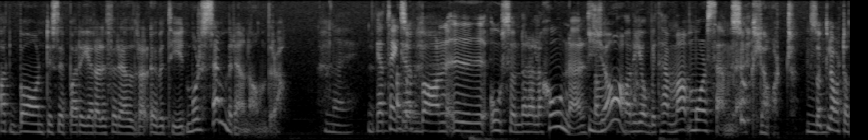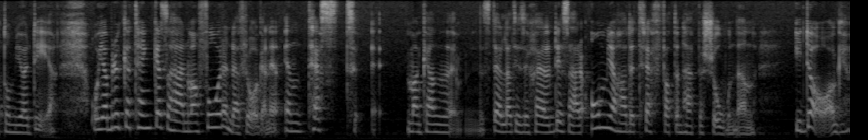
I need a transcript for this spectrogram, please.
att barn till separerade föräldrar över tid mår sämre än andra. Nej. Jag tänker Alltså- att barn i osunda relationer som Ja. har det jobbigt hemma mår sämre. Såklart. Såklart att de gör det. Och jag brukar tänka så här när man får den där frågan, en, en test man kan ställa till sig själv, det är så här, om jag hade träffat den här personen idag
